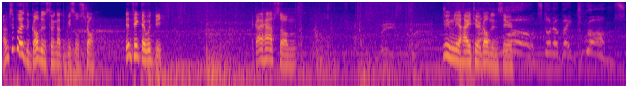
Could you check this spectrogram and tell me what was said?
I'm surprised the goblins turned out to be so strong. Didn't think they would be. Like I have some extremely high tier goblins here. World's gonna be Grom's.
